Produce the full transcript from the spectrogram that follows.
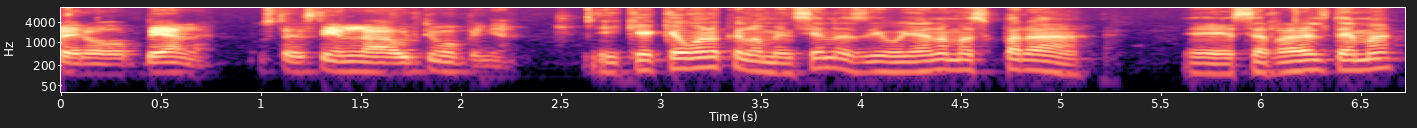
pero véanla. Ustedes tienen la última opinión. Y qué, qué bueno que lo mencionas, digo, ya nada más para eh, cerrar el tema.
